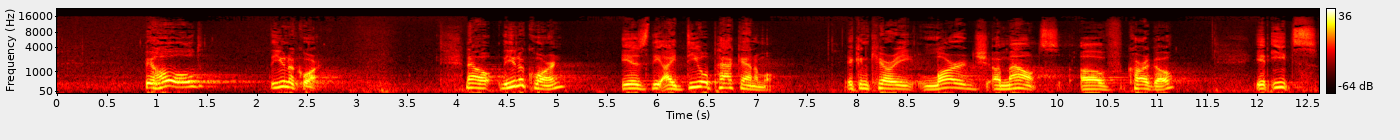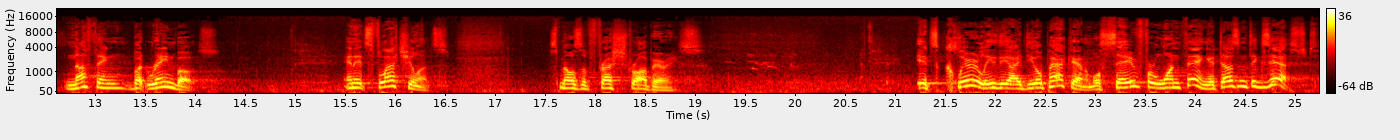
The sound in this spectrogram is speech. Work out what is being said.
Behold the unicorn. Now, the unicorn is the ideal pack animal. It can carry large amounts of cargo. It eats nothing but rainbows. And its flatulence smells of fresh strawberries. It's clearly the ideal pack animal, save for one thing it doesn't exist.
